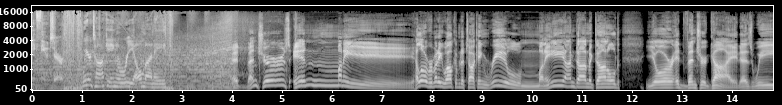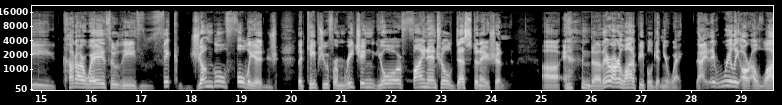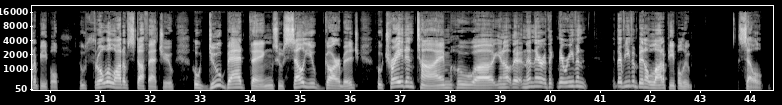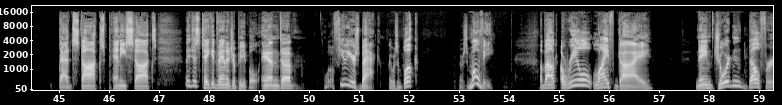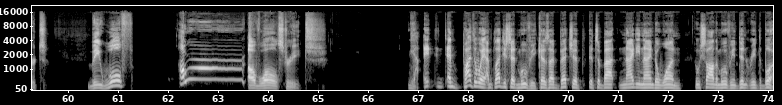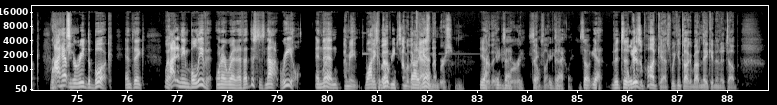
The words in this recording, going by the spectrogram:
bright future. We're talking real money. Adventures in Money. Hello, everybody. Welcome to Talking Real Money. I'm Don McDonald, your adventure guide, as we cut our way through the thick jungle foliage that keeps you from reaching your financial destination. Uh, and uh, there are a lot of people getting your way. There really are a lot of people who throw a lot of stuff at you, who do bad things, who sell you garbage, who trade in time, who uh, you know, and then there there were even there've even been a lot of people who sell bad stocks, penny stocks. They just take advantage of people. And uh, a few years back, there was a book, there was a movie about a real life guy named Jordan Belfort the wolf of Wall Street. Yeah. It, and by the way, I'm glad you said movie because I bet you it's about 99 to 1 who saw the movie and didn't read the book. Right. I happen to read the book and think, well, I didn't even believe it when I read it. I thought, this is not real. And well, then I mean, watch the movie. Some of the cast again. members. Hmm. Yeah, exactly. So, like exactly. That. So yeah, it's a, so it is a podcast. We can talk about naked in a tub.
